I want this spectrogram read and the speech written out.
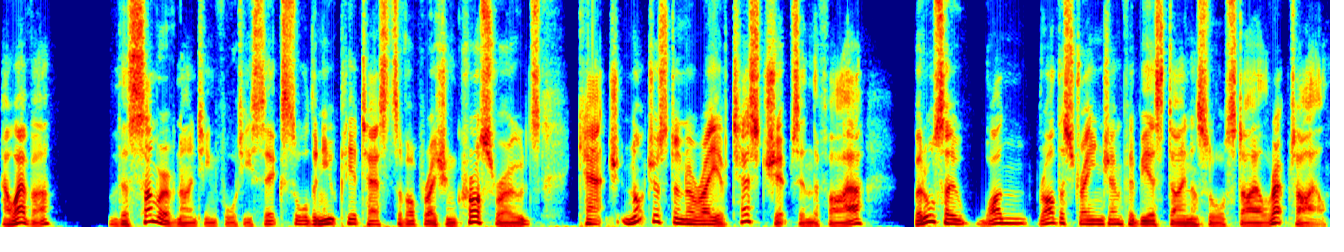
However, the summer of 1946 saw the nuclear tests of Operation Crossroads catch not just an array of test ships in the fire, but also one rather strange amphibious dinosaur style reptile.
